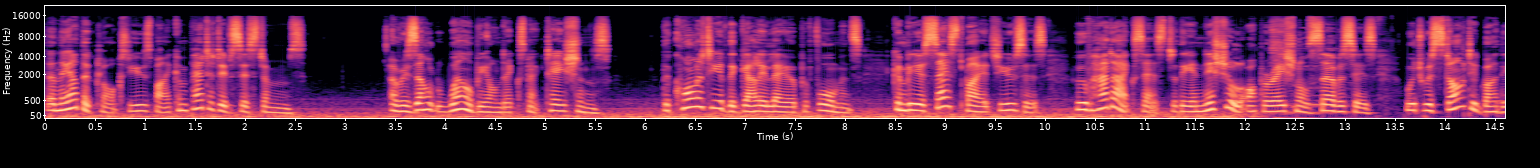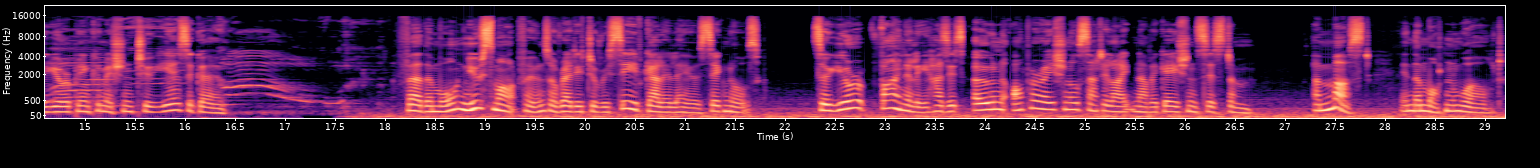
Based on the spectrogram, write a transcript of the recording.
than the other clocks used by competitive systems. A result well beyond expectations. The quality of the Galileo performance can be assessed by its users who have had access to the initial operational services which were started by the European Commission two years ago. Furthermore, new smartphones are ready to receive Galileo signals, so Europe finally has its own operational satellite navigation system. A must in the modern world.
